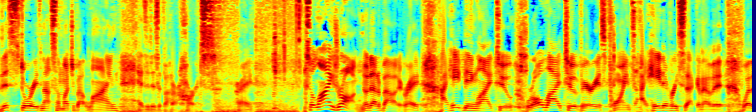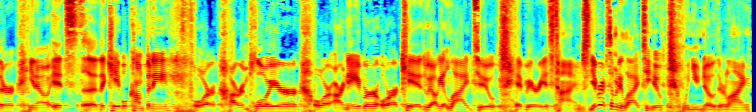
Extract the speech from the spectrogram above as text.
this story is not so much about lying as it is about our hearts, right? So lying's wrong, no doubt about it, right? I hate being lied to. We're all lied to at various points. I hate every second of it, whether, you know, it's uh, the cable company or our employer or our neighbor or our kids. We all get lied to at various times. You ever have somebody lie to you when you know they're lying?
